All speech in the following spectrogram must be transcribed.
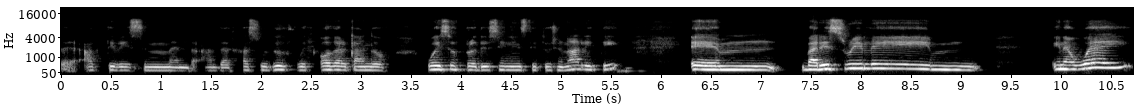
uh, activism and, and, that has to do with other kind of ways of producing institutionality. Um, but it's really, um, in a way,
